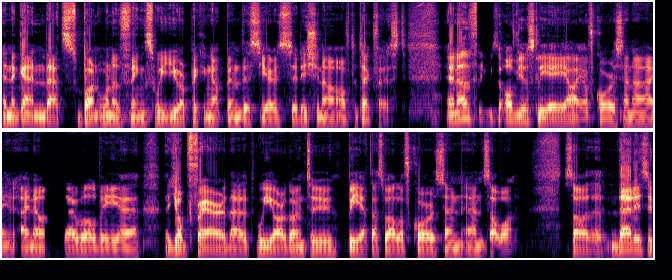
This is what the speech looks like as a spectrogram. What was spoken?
and again, that's one one of the things we you are picking up in this year's edition of the Tech Fest. And other things, obviously, AI, of course, and I I know there will be a, a job fair that we are going to be at as well, of course, and and so on. So uh, that is a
